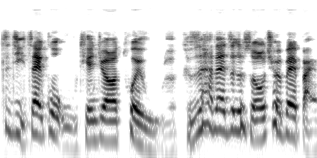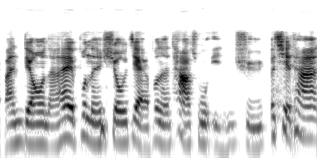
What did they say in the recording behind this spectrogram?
自己再过五天就要退伍了。可是他在这个时候却被百般刁难，他也不能休假，也不能踏出营区。而且他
